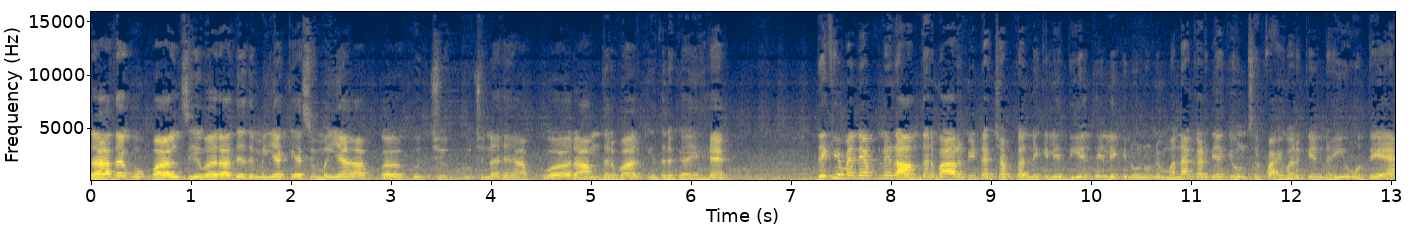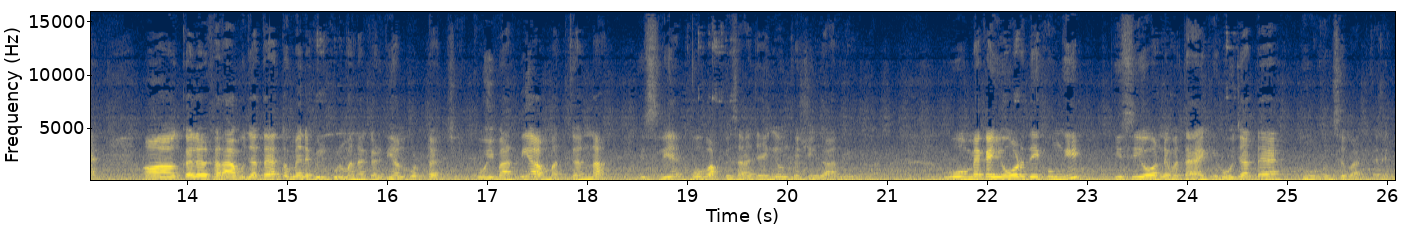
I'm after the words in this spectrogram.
राधा गोपाल सेवा राधे दे मैया कैसे मैया आपका कुछ पूछना है आपको? राम दरबार किधर गए हैं? देखिए मैंने अपने राम दरबार भी टचअप करने के लिए दिए थे लेकिन उन्होंने मना कर दिया कि उनसे फाइबर के नहीं होते हैं आ, कलर खराब हो जाता है तो मैंने बिल्कुल मना कर दिया उनको। टच कोई बात नहीं आप मत करना इसलिए वो वापस आ जाएँगे उनका श्रृंगार नहीं होगा। वो मैं कहीं और देखूँगी, किसी और ने बताया कि हो जाता है तो उनसे बात करेंगे।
